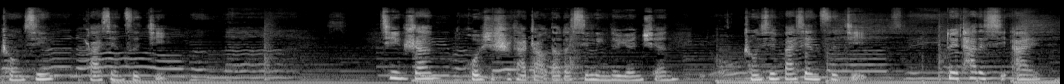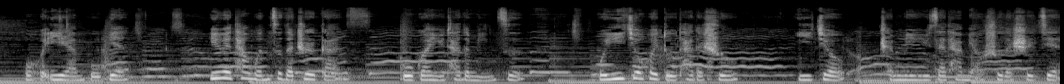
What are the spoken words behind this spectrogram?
重新发现自己。”庆山或许是他找到的心灵的源泉，重新发现自己。对他的喜爱，我会依然不变，因为他文字的质感无关于他的名字。我依旧会读他的书，依旧沉迷于在他描述的世界。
